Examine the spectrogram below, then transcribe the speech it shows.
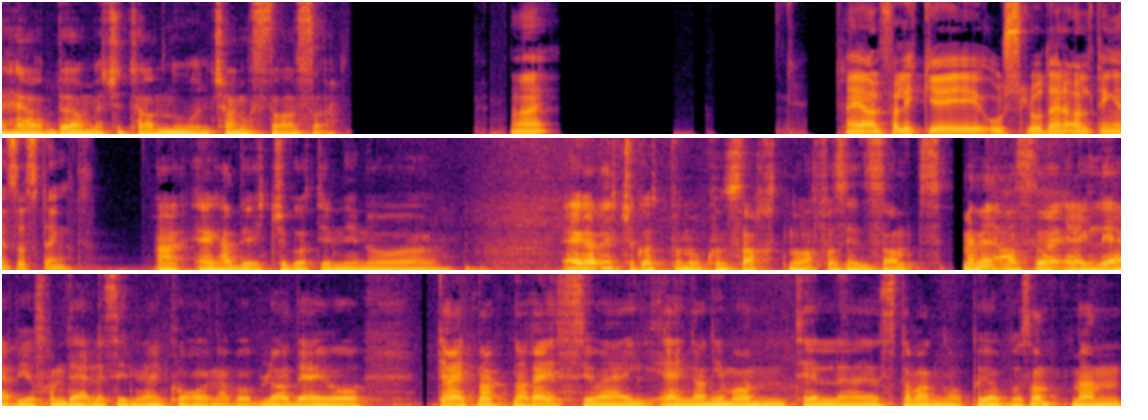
her bør vi ikke ta noen sjanser, altså. Nei. Iallfall ikke i Oslo, der allting er så stengt. Nei, jeg hadde ikke gått inn i noe Jeg hadde ikke gått på noen konsert nå, for å si det sånn. Men jeg, altså, jeg lever jo fremdeles inni den koronabobla. Det er jo greit nok, nå reiser jo jeg en gang i måneden til eh, Stavanger på jobb og sånt, men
